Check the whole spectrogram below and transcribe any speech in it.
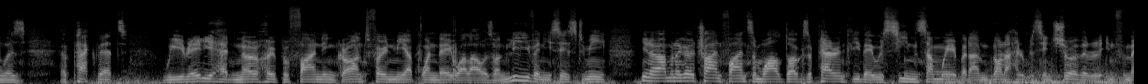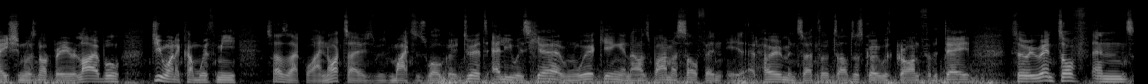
was a pack that we really had no hope of finding. Grant phoned me up one day while I was on leave and he says to me, you know, I'm going to go try and find some wild dogs. Apparently they were seen somewhere, but I'm not 100% sure. The information was not very reliable. Do you want to come with me? So I was like, why not? I might as well go do it. Ali was here and working and I was by myself in, eh, at home and so I thought I'll just go with Grant for the day. So we went off and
